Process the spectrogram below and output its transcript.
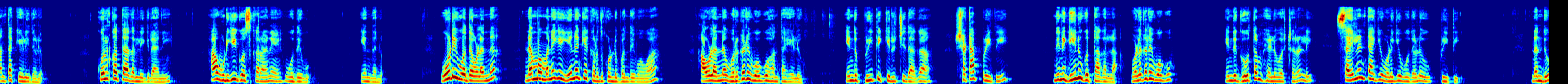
ಅಂತ ಕೇಳಿದಳು. ಕೋಲ್ಕತ್ತಾದಲ್ಲಿ ಗ್ರಾನಿ, ಆ ಹುಡುಗಿಗೋಸ್ಕರನೇ ಓದೆವು ಎಂದನು. ಓಡಿ ಹೋದವಳನ್ನು ನಮ್ಮ ಮನೆಗೆ ಏನಕ್ಕೆ ಕರೆದುಕೊಂಡು ಬಂದೆಮವ್ವ ಅವಳನ್ನು ಹೊರಗಡೆ ಹೋಗು ಅಂತ ಹೇಳು ಎಂದು ಪ್ರೀತಿ ಕಿರುಚಿದಾಗ ಶಟಪ್ ಪ್ರೀತಿ, ನಿನಗೇನು ಗೊತ್ತಾಗಲ್ಲ, ಒಳಗಡೆ ಹೋಗು ಎಂದು ಗೌತಮ್ ಹೇಳುವಷ್ಟರಲ್ಲಿ ಸೈಲೆಂಟಾಗಿ ಒಳಗೆ ಹೋದಳು ಪ್ರೀತಿ. ನಂದು,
